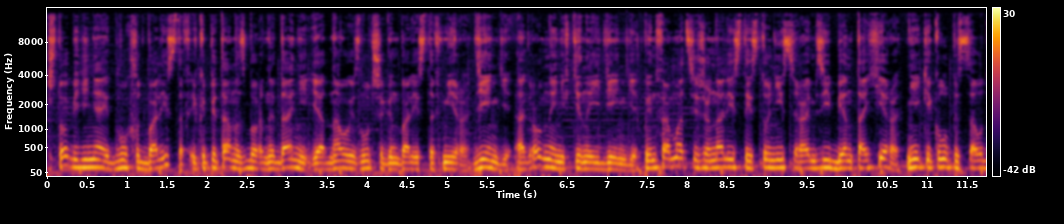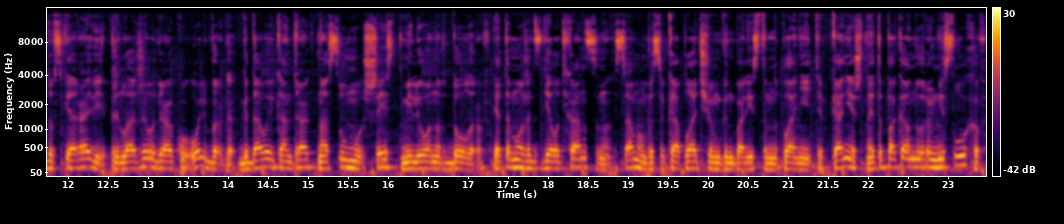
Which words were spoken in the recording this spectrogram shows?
Что объединяет двух футболистов и капитана сборной Дании и одного из лучших гонболистов мира? Деньги. Огромные нефтяные деньги. По информации журналиста из Туниса Рамзи Бен Тахера, некий клуб из Саудовской Аравии предложил игроку Ольберга годовой контракт на сумму 6 миллионов долларов. Это может сделать Хансена самым высокооплачиваемым гонболистом на планете. Конечно, это пока на уровне слухов,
